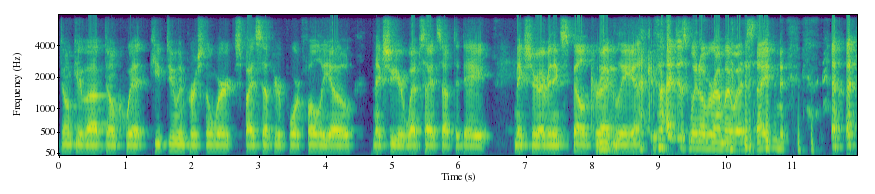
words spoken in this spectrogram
don't give up don't quit keep doing personal work spice up your portfolio make sure your website's up to date make sure everything's spelled correctly 'Cause i just went over on my website and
